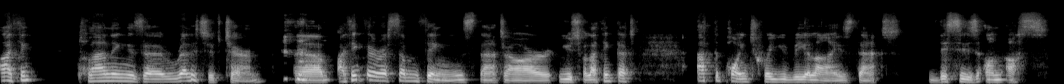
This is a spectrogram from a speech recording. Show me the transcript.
I think planning is a relative term. Um, I think there are some things that are useful. I think that at the point where you realize that this is on us,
